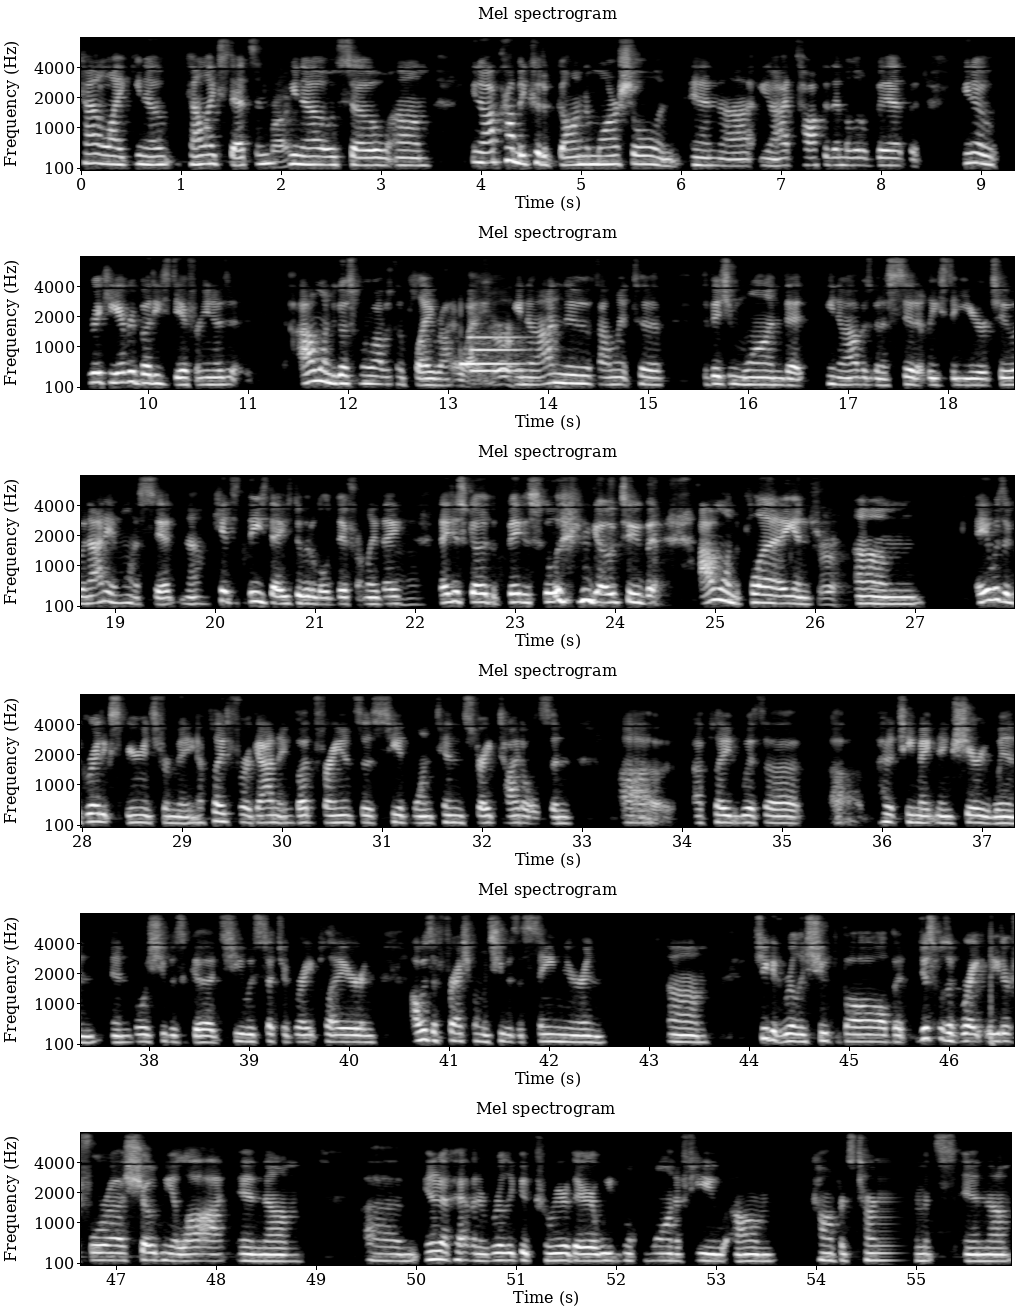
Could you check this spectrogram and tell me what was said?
kind of like you know, kind of like Stetson, right. you know. So, um, you know, I probably could have gone to Marshall and and uh, you know, I talked to them a little bit, but you know, Ricky, everybody's different. You know, I wanted to go somewhere where I was going to play right away. Sure. You know, I knew if I went to Division One that you know I was going to sit at least a year or two, and I didn't want to sit. No, kids these days do it a little differently. They mm-hmm. they just go to the biggest school they can go to, but I wanted to play, and sure. um, it was a great experience for me. I played for a guy named Bud Francis. He had won ten straight titles, and uh, I played with a uh, had a teammate named Sherry Wynn, and boy, she was good. She was such a great player, and I was a freshman when she was a senior, and um, she could really shoot the ball, but just was a great leader for us. Showed me a lot, and um, um, ended up having a really good career there. We won a few um, conference tournaments and uh,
